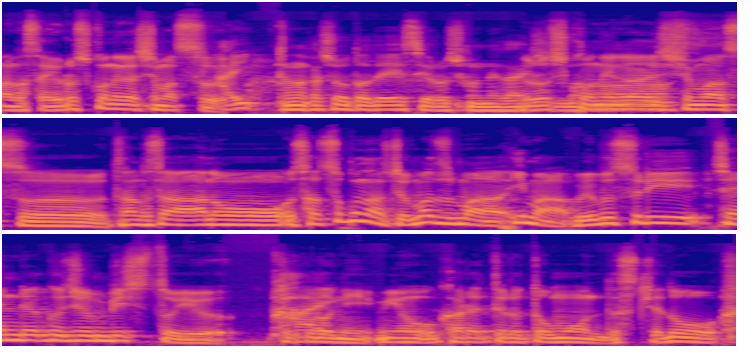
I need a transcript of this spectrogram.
田中さんよろしくお願いします。はい、田中翔太です。よろしくお願いします。よろしくお願いします。田中さん、あの、早速なんですけど、まずまあ、今、Web3 戦略準備室というところに身を置かれてると思うんですけど、はい、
